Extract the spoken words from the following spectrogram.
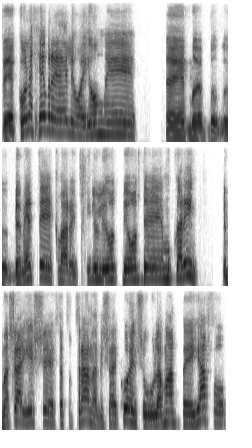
וכל החבר'ה האלו היום אה, אה, באמת אה, כבר התחילו להיות מאוד מוכרים. למשל, יש חצוצרן, אבישי כהן, שהוא למד ביפו,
